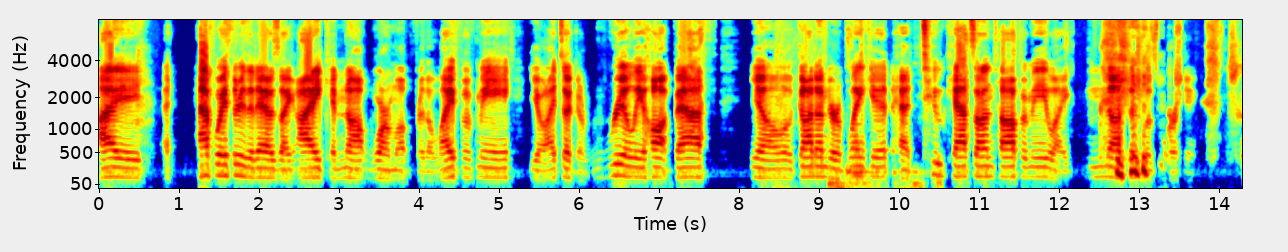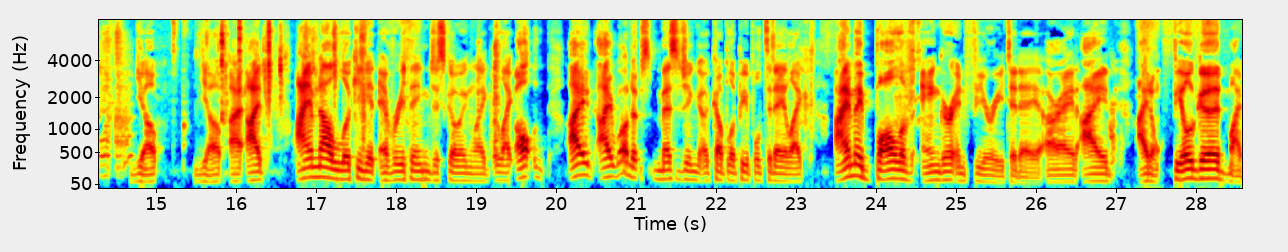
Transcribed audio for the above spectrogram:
I halfway through the day, I was like, I cannot warm up for the life of me. You know, I took a really hot bath you know, got under a blanket, had two cats on top of me, like nothing was working. Yup. Yup. I, I I am now looking at everything just going like like all I I wound up messaging a couple of people today like I'm a ball of anger and fury today. All right. I I don't feel good. My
